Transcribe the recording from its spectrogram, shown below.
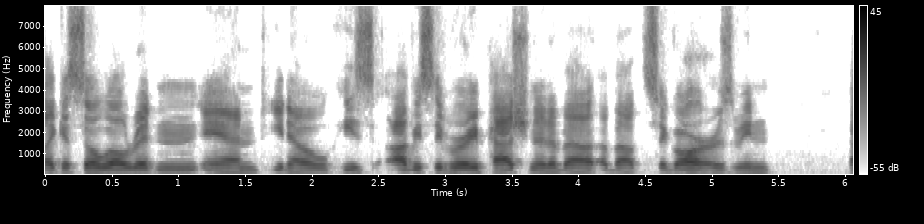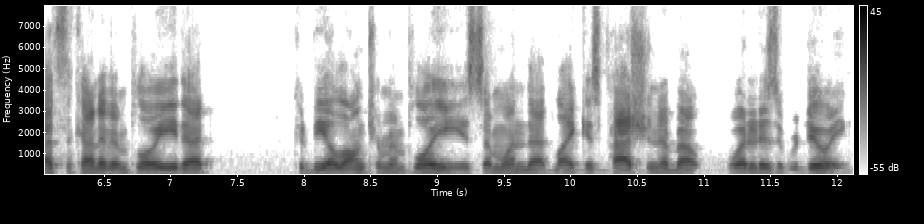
like is so well written, and you know, he's obviously very passionate about about cigars. I mean, that's the kind of employee that could be a long-term employee is someone that like is passionate about what it is that we're doing.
